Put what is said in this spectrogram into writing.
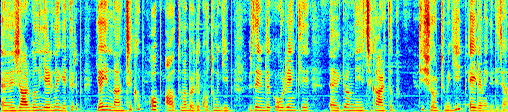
e, jargonu yerine getirip yayından çıkıp hop altıma böyle kotumu giyip üzerimdeki o renkli e, gömleği çıkartıp tişörtümü giyip eyleme gideceğim.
